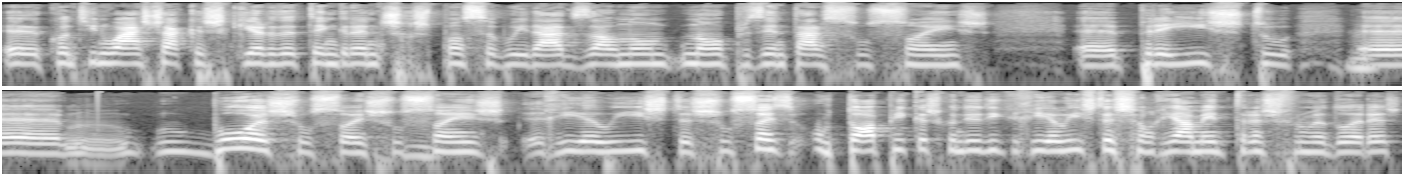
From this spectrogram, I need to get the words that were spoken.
uh, continuo a achar que a esquerda tem grandes responsabilidades ao não, não apresentar soluções Uh, para isto uh, boas soluções, soluções realistas, soluções utópicas, quando eu digo realistas, são realmente transformadoras,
